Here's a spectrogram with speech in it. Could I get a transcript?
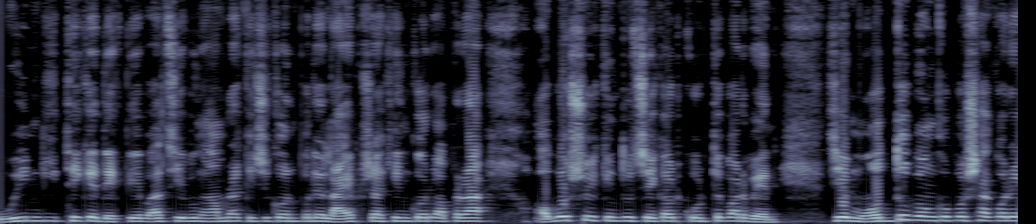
উইন্ডি থেকে দেখতে পাচ্ছি এবং আমরা কিছুক্ষণ পরে লাইভ ট্র্যাকিং করব। আপনারা অবশ্যই কিন্তু চেক আউট করতে পারবেন যে মধ্য বঙ্গোপসাগরে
